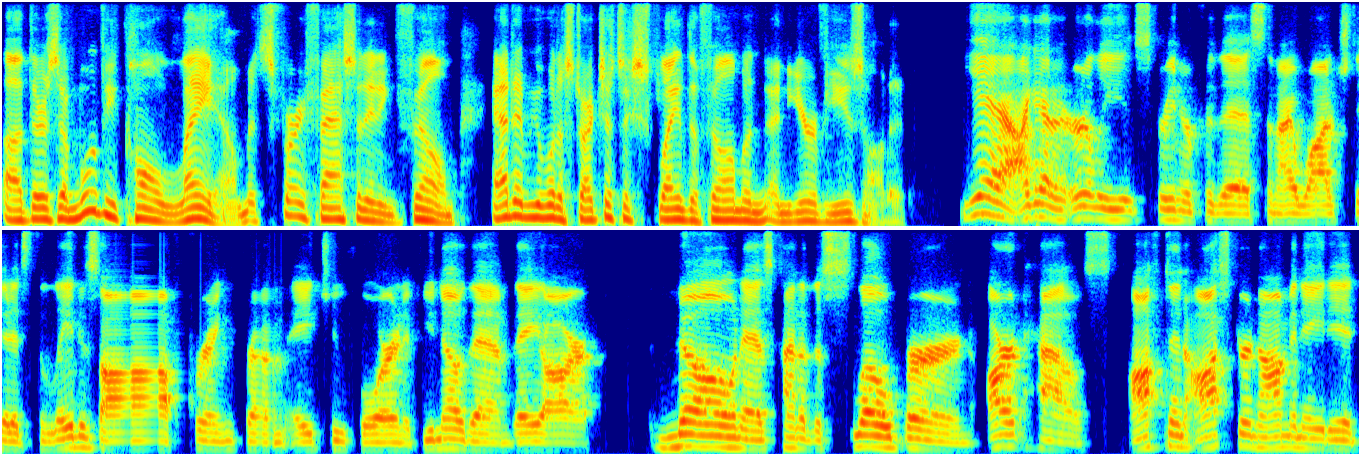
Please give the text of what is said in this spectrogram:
Uh, there's a movie called Lamb. It's a very fascinating film. Adam, you want to start? Just explain the film and, and your views on it. Yeah, I got an early screener for this and I watched it. It's the latest offering from A24. And if you know them, they are known as kind of the slow burn art house, often Oscar nominated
